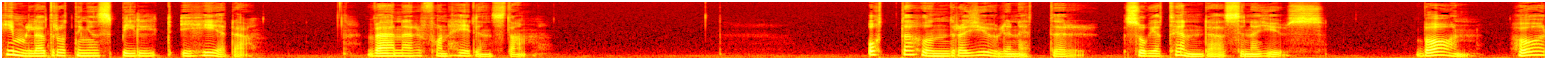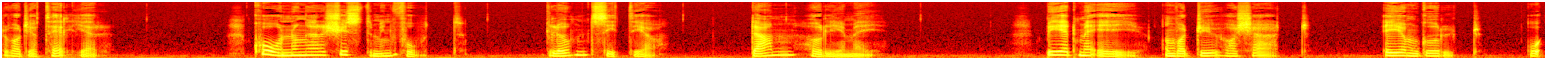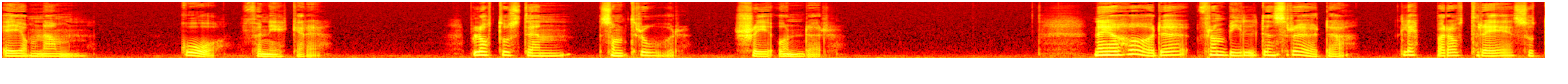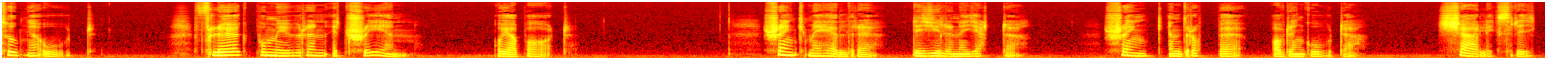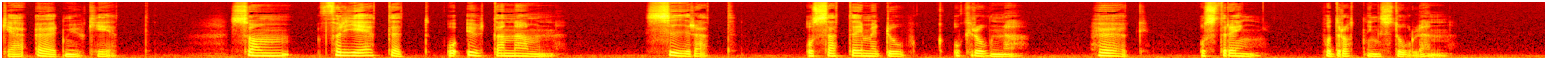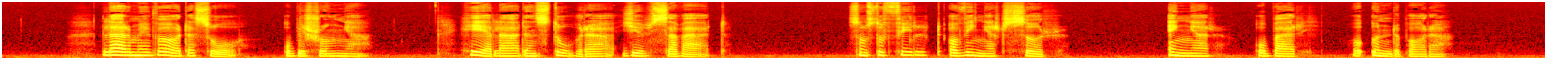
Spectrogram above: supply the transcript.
Himladrottningens bild i Heda Verner von Heidenstam 800 julenätter såg jag tända sina ljus. Barn, hör vad jag täljer. Konungar kysste min fot. Glömd sitter jag. Damm höljer mig. Bed mig ej om vad du har kärt ej om guld och ej om namn. Gå, förnekare. Blott hos den som tror ske under. När jag hörde från bildens röda läppar av trä så tunga ord flög på muren ett sken och jag bad. Skänk mig hellre det gyllene hjärta, skänk en droppe av den goda, kärleksrika ödmjukhet som förgätet och utan namn sirat och satt dig med dok och krona, hög och sträng på drottningstolen. Lär mig vörda så och besjunga hela den stora ljusa värld som står fylld av vingars surr ängar och berg och underbara,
